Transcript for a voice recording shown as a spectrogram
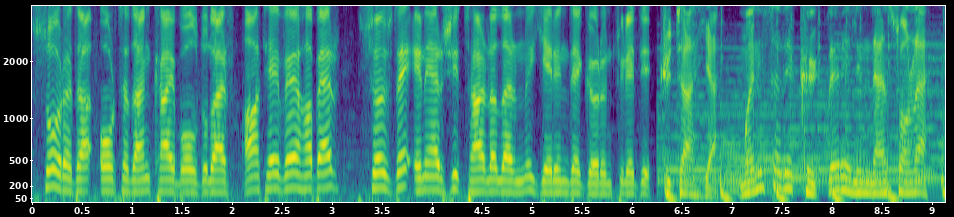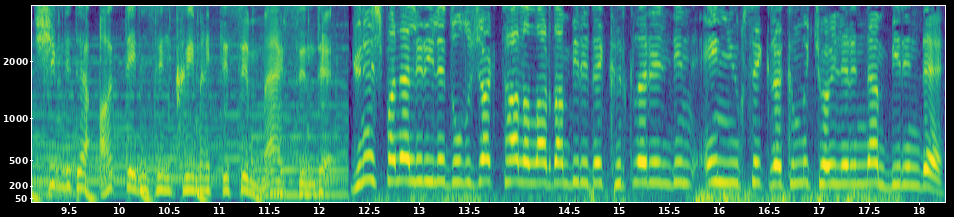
sonra da ortadan kayboldular. ATV Haber sözde enerji tarlalarını yerinde görüntüledi. Kütahya, Manisa ve Kırklareli'nden sonra şimdi de Akdeniz'in kıymetlisi Mersin'de. Güneş panelleriyle dolacak tarlalardan biri de Kırklareli'nin en yüksek rakımlı köylerinden birinde.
